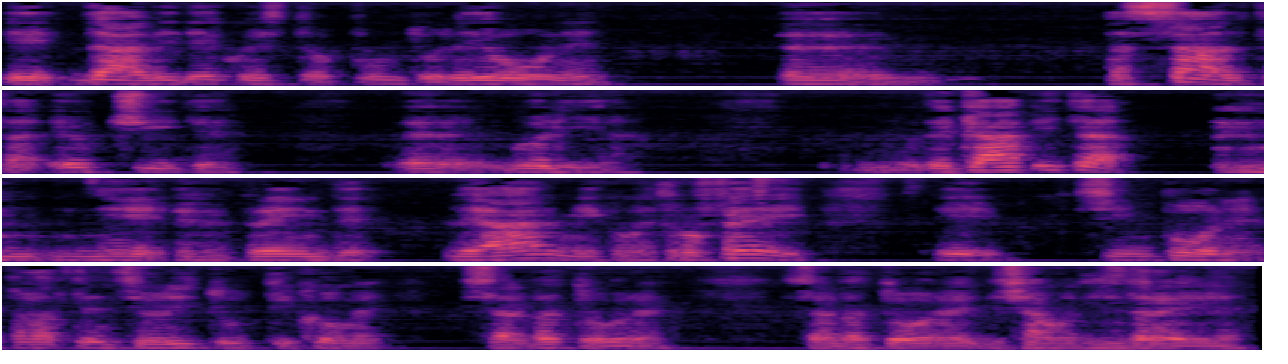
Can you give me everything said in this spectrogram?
e Davide, questo appunto leone, eh, assalta e uccide eh, Golia. Lo decapita, ne eh, prende le armi come trofei e si impone all'attenzione di tutti come salvatore, salvatore diciamo di Israele.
